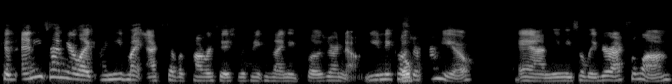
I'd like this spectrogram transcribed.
because anytime you're like, I need my ex to have a conversation with me because I need closure. No, you need closure nope. from you, and you need to leave your ex alone.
